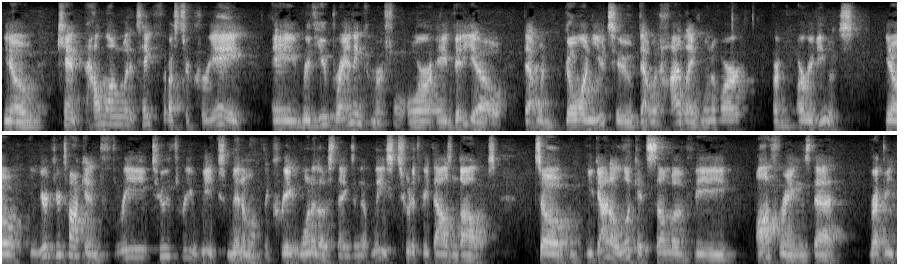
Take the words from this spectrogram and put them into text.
You know, can how long would it take for us to create a review branding commercial or a video that would go on YouTube that would highlight one of our, our, our reviews? You know, you're, you're talking three, two, three weeks minimum to create one of those things, and at least two to three thousand dollars. So you got to look at some of the offerings that repu-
